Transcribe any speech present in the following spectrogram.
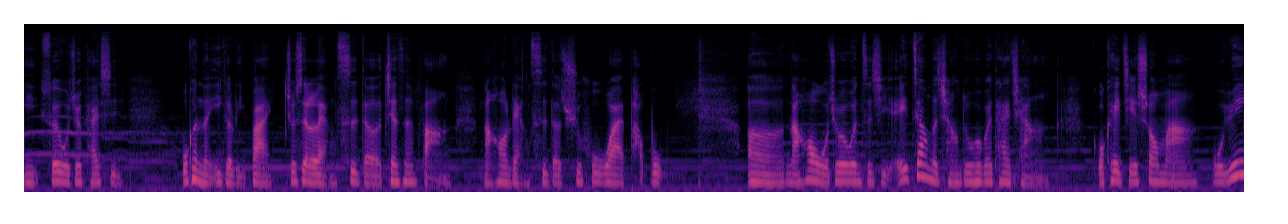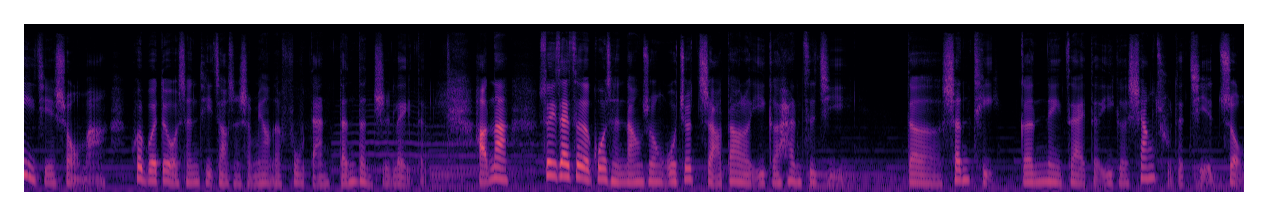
意，所以我就开始，我可能一个礼拜就是两次的健身房，然后两次的去户外跑步。呃，然后我就会问自己，诶，这样的强度会不会太强？我可以接受吗？我愿意接受吗？会不会对我身体造成什么样的负担等等之类的？好，那所以在这个过程当中，我就找到了一个和自己的身体跟内在的一个相处的节奏。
